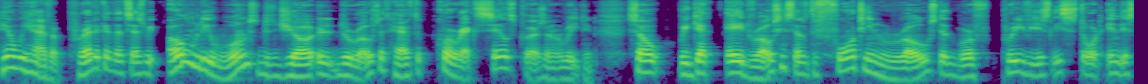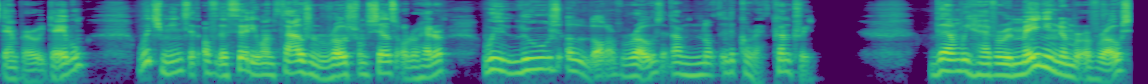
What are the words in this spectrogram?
Here we have a predicate that says we only want the, uh, the rows that have the correct salesperson region. So we get 8 rows instead of the 14 rows that were previously stored in this temporary table, which means that of the 31,000 rows from sales order header, we lose a lot of rows that are not in the correct country. Then we have a remaining number of rows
